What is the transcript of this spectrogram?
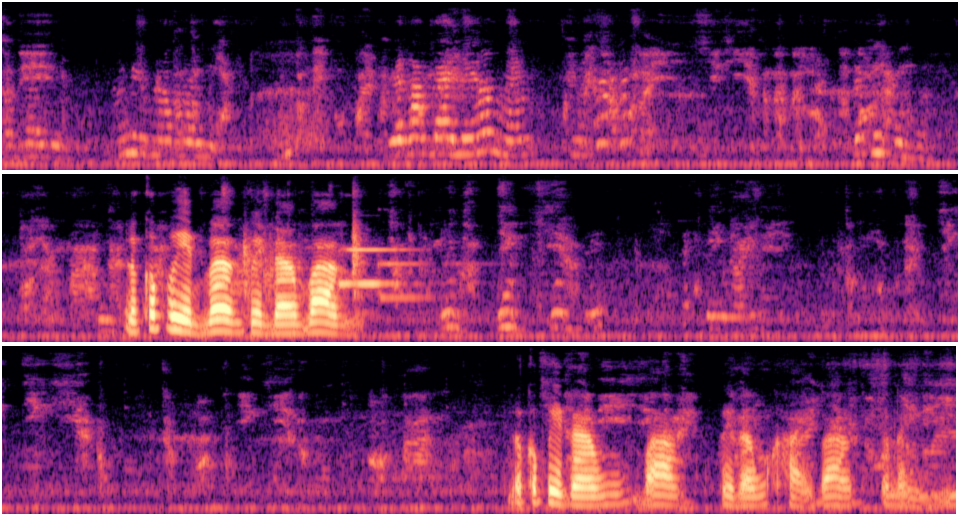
อะไรนั่งดิมทำอะไรอยู่จะทำอะไรในห้องนั้นไปที่คุณก่อนแล้วก็เปลี่ยนบ้างเปลี่ยนน้ำบ้าง อืมอืมอืมเอ๊ะ แล้วก็เปลี่ยนน้ำบ้าง เปลี่ยนน้ำไข่บ้างอะไรอย่างนี้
